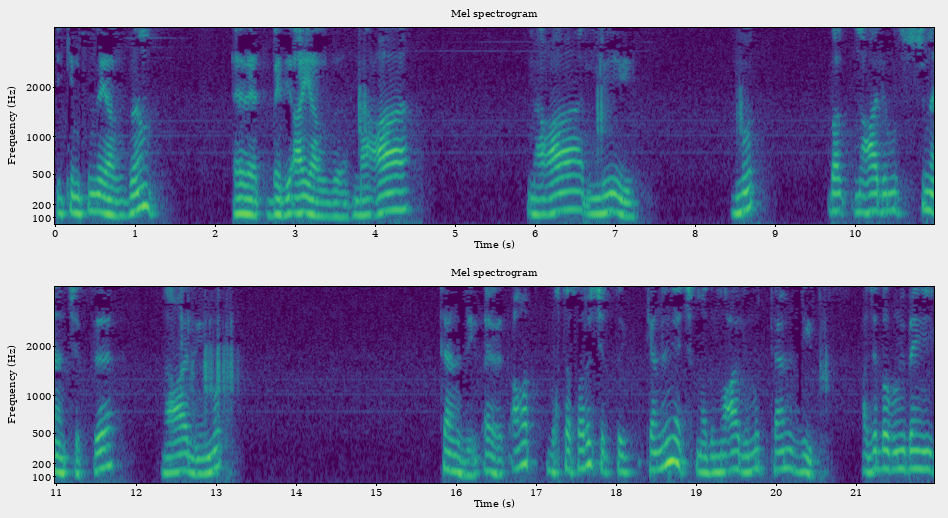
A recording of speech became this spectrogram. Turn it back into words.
İkincisini de yazdım. Evet, Bedia yazdı. Ma'a Maali Mut Bak Maalimut Sünen çıktı. Maalimut Tenzil. Evet ama muhtasarı çıktı. Kendine çıkmadı? Maalimut Tenzil. Acaba bunu ben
